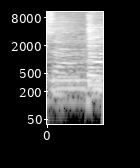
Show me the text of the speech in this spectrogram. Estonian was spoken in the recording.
sun.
